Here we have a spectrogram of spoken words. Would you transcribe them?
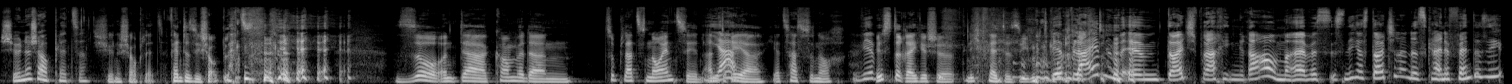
Schöne Schauplätze. Schöne Schauplätze. Fantasy-Schauplätze. so, und da kommen wir dann zu Platz 19. Ja. Andrea, jetzt hast du noch Wir- österreichische, nicht Fantasy. Wir bleiben im deutschsprachigen Raum. Aber es ist nicht aus Deutschland, es ist keine Fantasy.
